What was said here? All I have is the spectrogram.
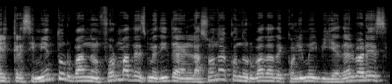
El crecimiento urbano en forma desmedida en la zona conurbada de Colima y Villa de Álvarez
